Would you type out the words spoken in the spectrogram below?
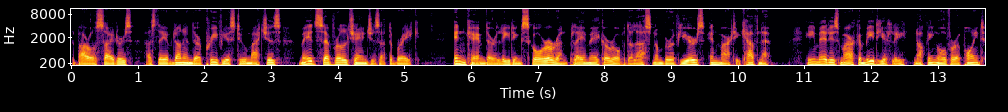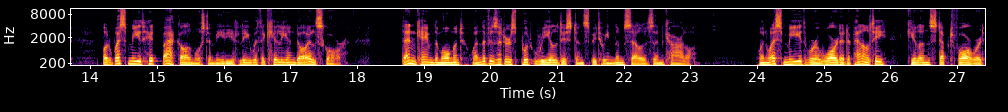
The Barrowsiders, as they have done in their previous two matches, made several changes at the break. In came their leading scorer and playmaker over the last number of years in Marty Kavanagh. He made his mark immediately, knocking over a point, but Westmeath hit back almost immediately with a Killian Doyle score. Then came the moment when the visitors put real distance between themselves and Carlow. When Westmeath were awarded a penalty, Gillen stepped forward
